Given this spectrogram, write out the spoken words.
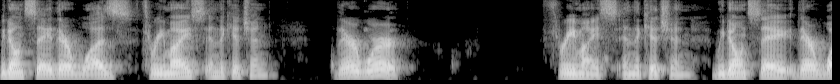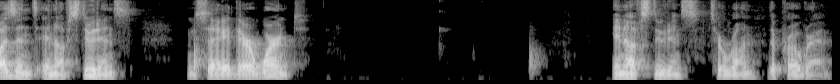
We don't say there was three mice in the kitchen. There were three mice in the kitchen. We don't say there wasn't enough students. We say there weren't enough students to run the program.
